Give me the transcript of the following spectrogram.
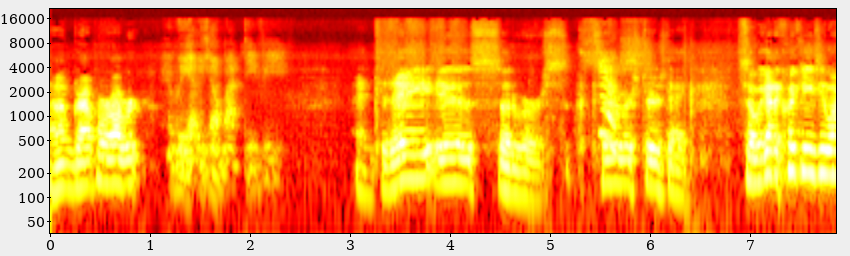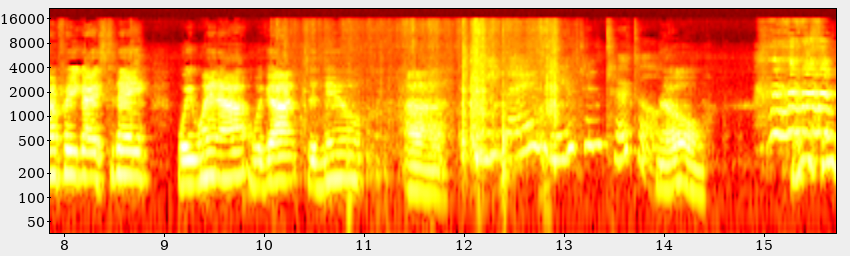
I'm Grandpa Robert. And we have Yo-Pop TV. And today is Sodaverse. Sodaverse Thursday. So we got a quick, easy one for you guys today. We went out and we got the new, uh, Mutant Turtle. no,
